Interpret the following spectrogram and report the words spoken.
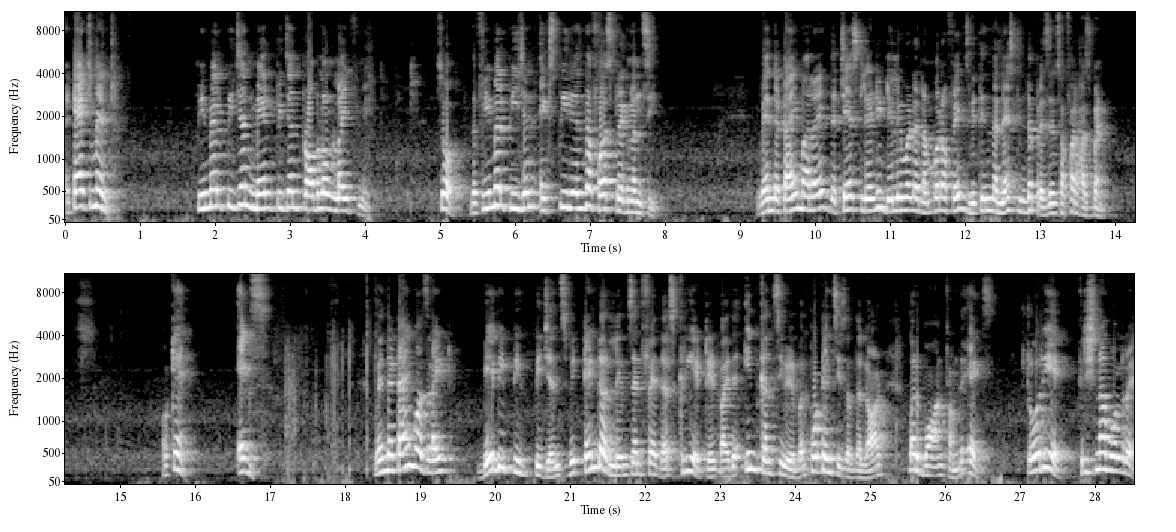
Attachment female pigeon male pigeon problem life में। So the female pigeon experience the first pregnancy When the time arrived, the chaste lady delivered a number of eggs within the nest in the presence of her husband. Okay, eggs. When the time was right, baby pigeons with tender limbs and feathers created by the inconceivable potencies of the Lord were born from the eggs. Story है कृष्णा बोल रहे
